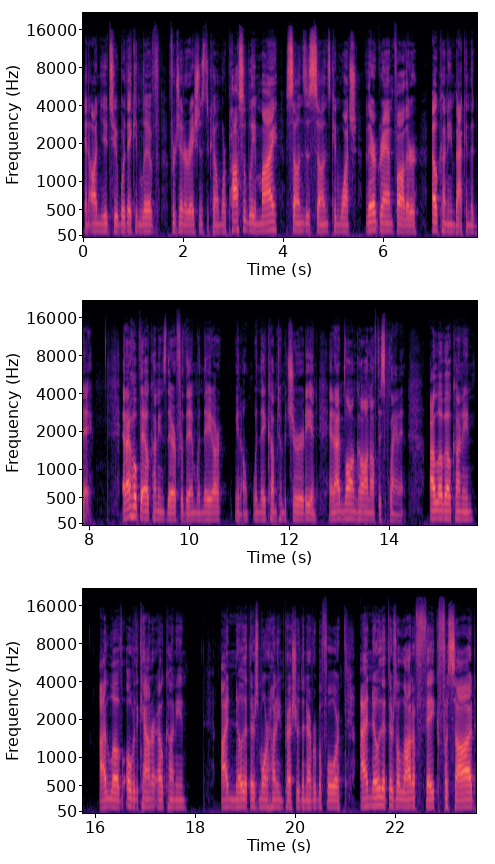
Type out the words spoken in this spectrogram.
and on YouTube where they can live for generations to come, where possibly my sons' sons can watch their grandfather elk hunting back in the day. And I hope that elk hunting's there for them when they are, you know, when they come to maturity and, and I'm long gone off this planet. I love elk hunting. I love over the counter elk hunting. I know that there's more hunting pressure than ever before. I know that there's a lot of fake facade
